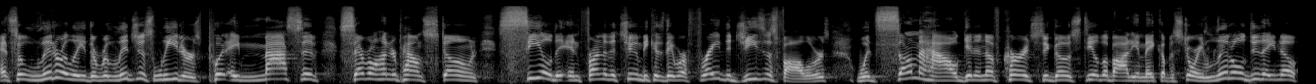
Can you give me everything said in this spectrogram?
And so, literally, the religious leaders put a massive, several hundred pound stone, sealed it in front of the tomb because they were afraid the Jesus followers would somehow get enough courage to go steal the body and make up a story. Little do they know,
